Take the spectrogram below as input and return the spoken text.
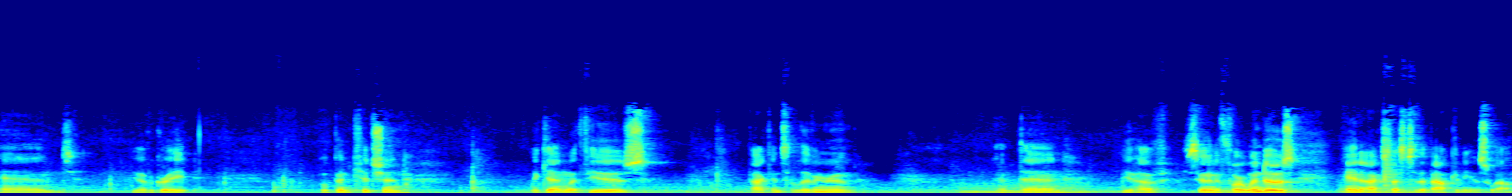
and you have a great open kitchen, again with views back into the living room. And then you have ceiling to floor windows and access to the balcony as well.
